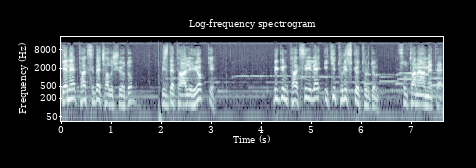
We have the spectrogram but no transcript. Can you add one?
Gene takside çalışıyordum. Bizde talih yok ki. Bir gün taksiyle iki turist götürdüm Sultanahmet'e.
